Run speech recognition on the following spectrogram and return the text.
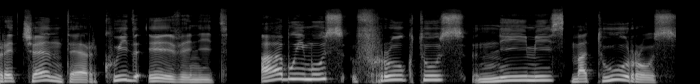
recenter quid evenit? Abuimus fructus nimis maturus.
